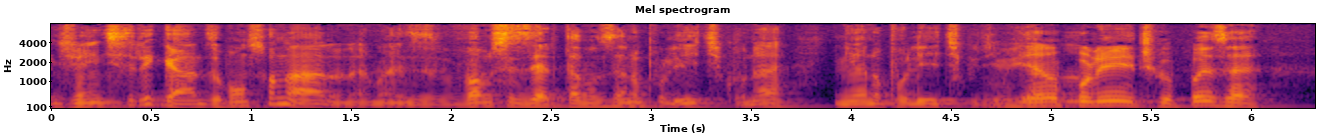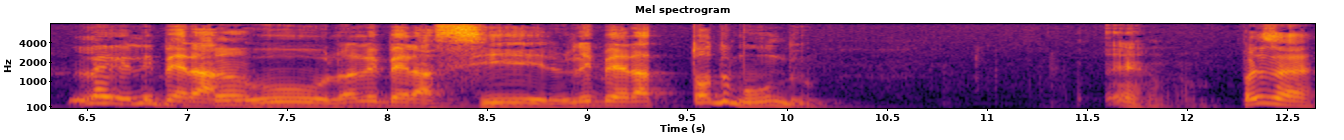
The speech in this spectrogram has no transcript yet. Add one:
gente ligados ao Bolsonaro, né? Mas vamos dizer, estamos em ano político, né? Em ano político. Devia ano político, pois é. li- liberar Então- Lula, liberar Ciro, liberar todo mundo. É, pois é.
